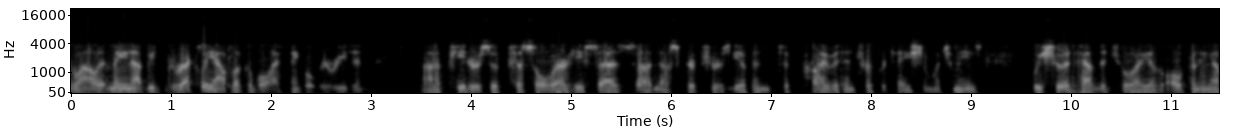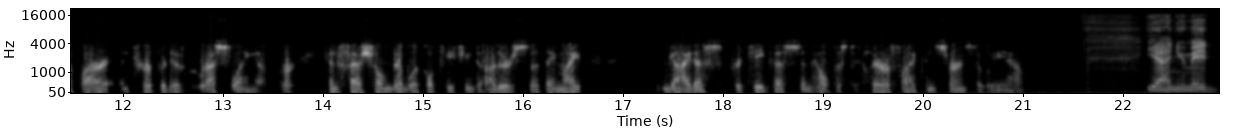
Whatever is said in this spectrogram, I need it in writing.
while it may not be directly applicable, I think what we read in uh, Peter's epistle, where he says, uh, No scripture is given to private interpretation, which means we should have the joy of opening up our interpretive wrestling or confessional biblical teaching to others so that they might guide us, critique us, and help us to clarify concerns that we have. Yeah, and you made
